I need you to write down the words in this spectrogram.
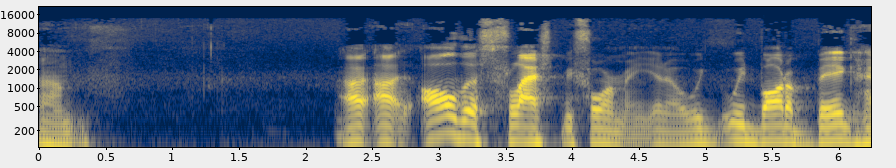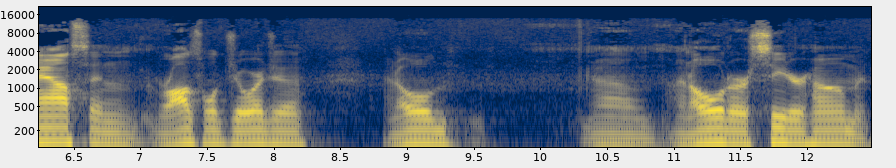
Um, I, I, all this flashed before me. You know, we we bought a big house in Roswell, Georgia, an old, um, an older cedar home, and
